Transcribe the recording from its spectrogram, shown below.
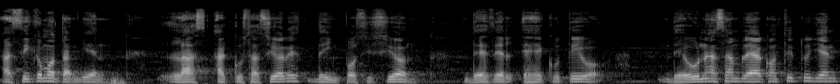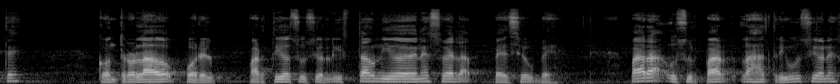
así como también las acusaciones de imposición desde el Ejecutivo de una Asamblea Constituyente controlado por el Partido Socialista Unido de Venezuela, PSUV, para usurpar las atribuciones,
